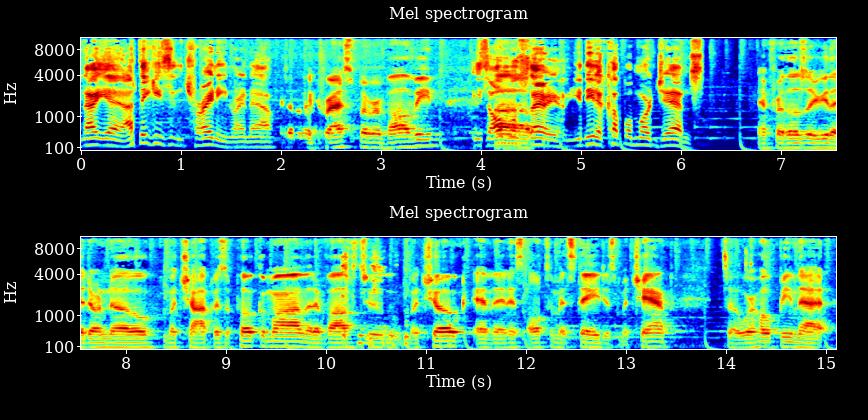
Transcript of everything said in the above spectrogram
not yet. I think he's in training right now. He's on the crest of revolving. He's almost Uh, there. You need a couple more gems. And for those of you that don't know, Machop is a Pokemon that evolves to Machoke, and then his ultimate stage is Machamp. So we're hoping that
